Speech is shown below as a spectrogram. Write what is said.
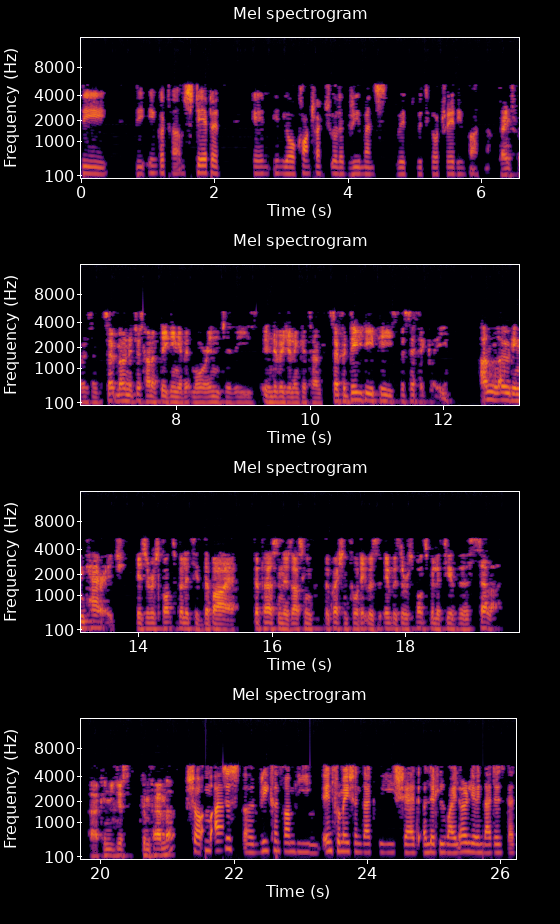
the the Incoterms stated in, in your contractual agreements with, with your trading partner. Thanks, Royston. So Mona, just kind of digging a bit more into these individual Incoterms. So for DDP specifically, unloading carriage is a responsibility of the buyer. The person who's asking the question thought it was it was the responsibility of the seller. Uh, can you just confirm that? Sure. I'll just uh, reconfirm the information that we shared a little while earlier, and that is that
